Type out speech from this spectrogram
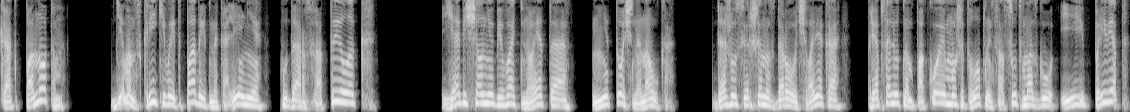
как по нотам. Демон скрикивает, падает на колени, удар в затылок. Я обещал не убивать, но это не точная наука. Даже у совершенно здорового человека при абсолютном покое может лопнуть сосуд в мозгу и привет.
